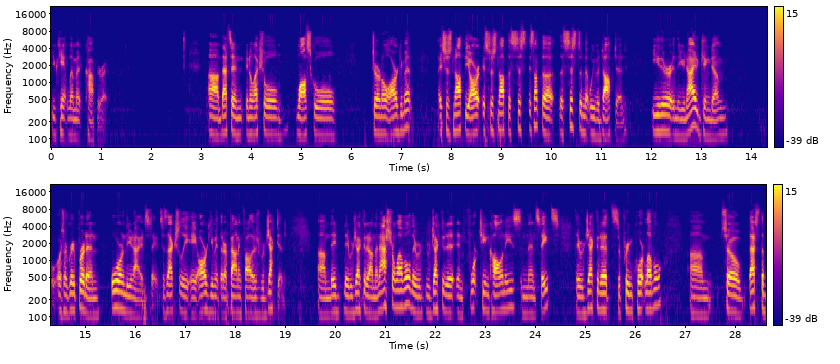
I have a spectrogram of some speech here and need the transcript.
You can't limit copyright. Um, that's an intellectual law school journal argument. It's just not the art. It's just not the it's not the the system that we've adopted, either in the United Kingdom, or so Great Britain, or in the United States. It's actually a argument that our founding fathers rejected. Um, they, they rejected it on the national level. They re- rejected it in 14 colonies and then states. They rejected it at the Supreme Court level. Um, so that's the,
